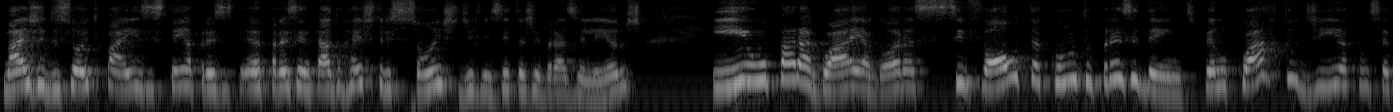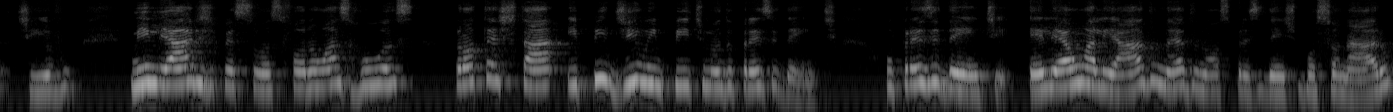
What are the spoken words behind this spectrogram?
Mais de 18 países têm apresentado restrições de visitas de brasileiros. E o Paraguai agora se volta contra o presidente. Pelo quarto dia consecutivo, milhares de pessoas foram às ruas protestar e pedir o impeachment do presidente. o presidente, ele é um aliado né, do nosso presidente Bolsonaro,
